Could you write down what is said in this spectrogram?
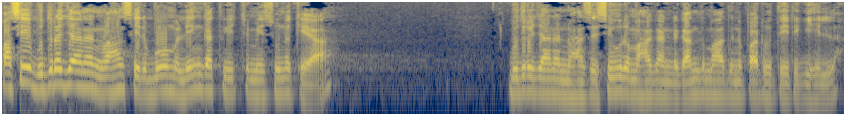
පසේ බුදුරජාණන් වහන්සේට බොහොම ලෙන්ගත් වෙච්ච මේ සුනකයා බුදුරජාණන් වහන්සේ සිවුර මහගන්න ගන්ධමාදන පර්වතයට ගිහිල්ලා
